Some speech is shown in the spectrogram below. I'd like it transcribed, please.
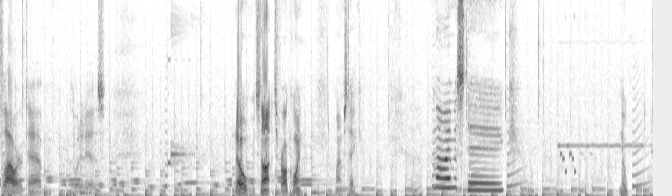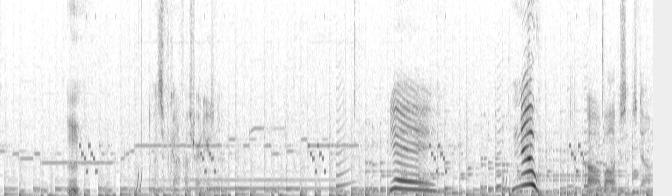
flower tab, is what it is. No, it's not. It's frog coin. My mistake. My mistake. Nope. Hmm. That's kind of frustrating, isn't it? Yay! No! Oh, bollocks. That's dumb.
